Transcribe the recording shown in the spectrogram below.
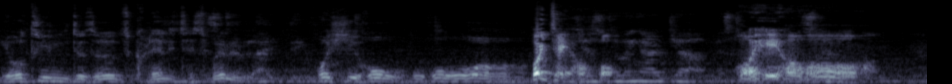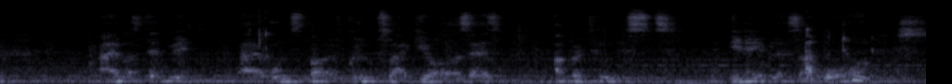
Your team deserves credit as well. Lightning. Hoi ho ho ho Wait, hey, ho, ho. Doing our job, Mr. Hoi ho ho. I must admit, I once thought of groups like yours as opportunists, enablers of war. Opportunists.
